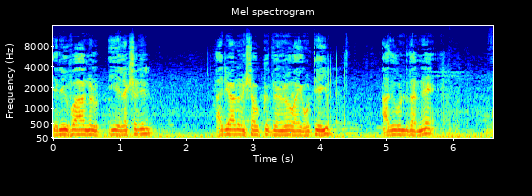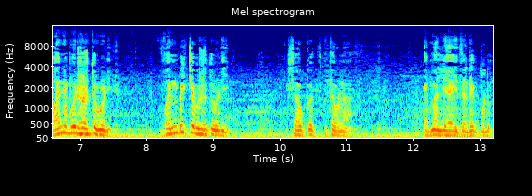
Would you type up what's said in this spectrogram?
ജനവിഭാഗങ്ങളും ഈ ഇലക്ഷനിൽ അരിയാടൻ ഷൗക്കത്തിനുമായി വോട്ട് ചെയ്യും. അതുകൊണ്ട് തന്നെ വൻപുരുഷത്തോടുകൂടി വൻപിച്ച പുരുഷത്തോടുകൂടി ഷൗക്കത്ത് ഇത്തവണ എം എൽ എ ആയി തിരഞ്ഞെടുക്കപ്പെടും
